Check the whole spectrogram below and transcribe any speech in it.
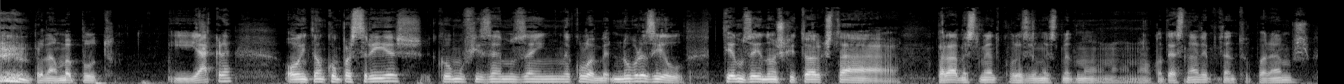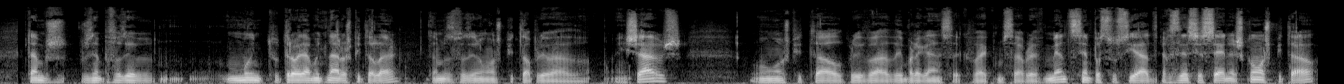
perdão, Maputo e Acre, ou então com parcerias, como fizemos em, na Colômbia. No Brasil, temos ainda um escritório que está parado neste momento, porque o Brasil neste momento não, não, não, acontece nada e, portanto, paramos. Estamos, por exemplo, a fazer muito, trabalhar muito na área hospitalar. Estamos a fazer um hospital privado em Chaves, um hospital privado em Bragança que vai começar brevemente, sempre associado a residências séniores com o hospital.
